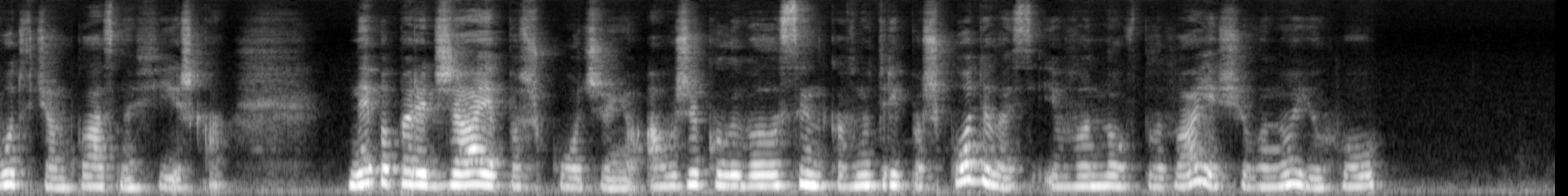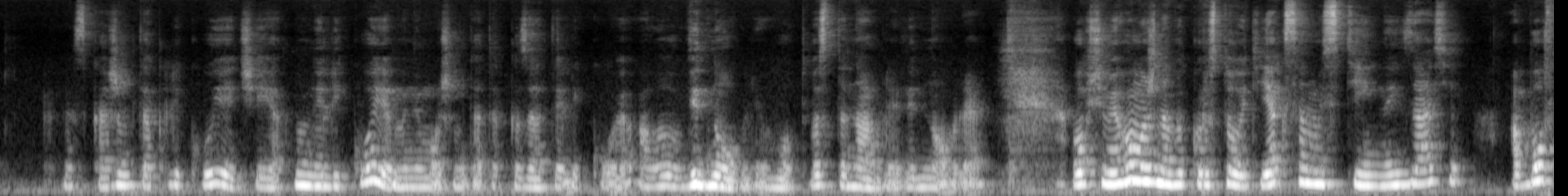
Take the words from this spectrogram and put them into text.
От в чому класна фішка. Не попереджає пошкодженню, а вже коли волосинка внутрі пошкодилась, і воно впливає, що воно його, скажімо так, лікує, чи як. Ну, не лікує, ми не можемо так казати, лікує, але відновлює, от, восстанавлює, відновлює. В общем, його можна використовувати як самостійний засіб або в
